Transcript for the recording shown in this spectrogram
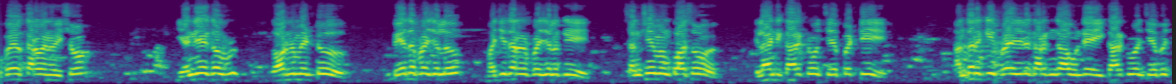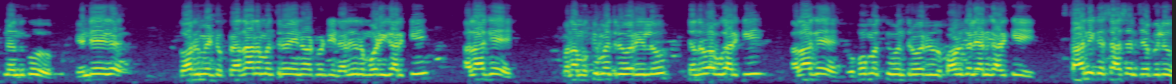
ఉపయోగకరమైన విషయం. ఎన్డీఏ గవర్నమెంట్ పేద ప్రజలు మధ్యతరగతి ప్రజలకి సంక్షేమం కోసం ఇలాంటి కార్యక్రమం చేపట్టి అందరికీ ప్రయోజనకరంగా ఉండే ఈ కార్యక్రమం చేపట్టినందుకు ఎన్డీఏ గవర్నమెంట్ ప్రధానమంత్రి అయినటువంటి నరేంద్ర మోడీ గారికి అలాగే మన ముఖ్యమంత్రి వర్యులు చంద్రబాబు గారికి అలాగే ఉప ముఖ్యమంత్రి వర్యులు పవన్ కళ్యాణ్ గారికి స్థానిక శాసనసభ్యులు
